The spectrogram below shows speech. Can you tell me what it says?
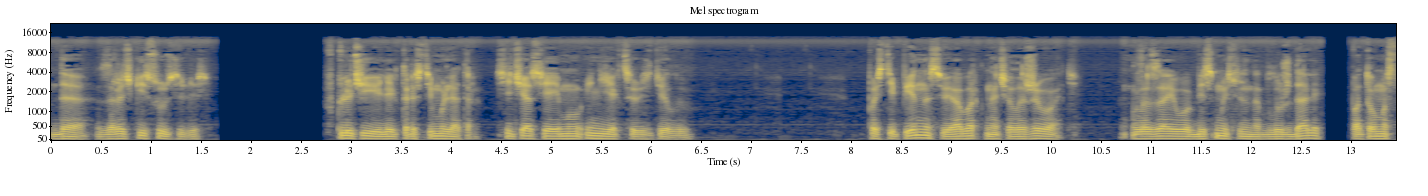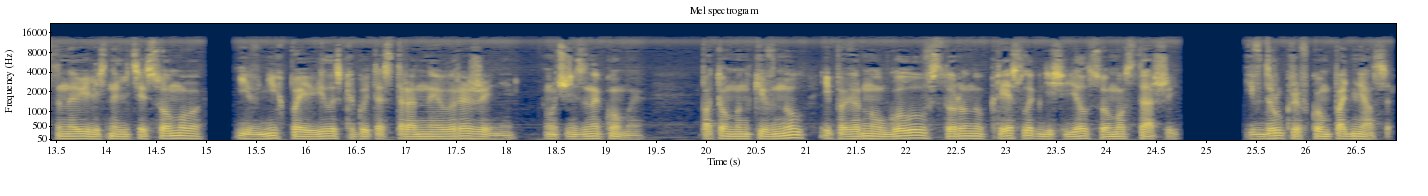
Да, зрачки сузились. Включи электростимулятор. Сейчас я ему инъекцию сделаю. Постепенно Свиаборг начал оживать. Глаза его бессмысленно блуждали, потом остановились на лице Сомова, и в них появилось какое-то странное выражение, очень знакомое. Потом он кивнул и повернул голову в сторону кресла, где сидел Сомов-старший. И вдруг рывком поднялся.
